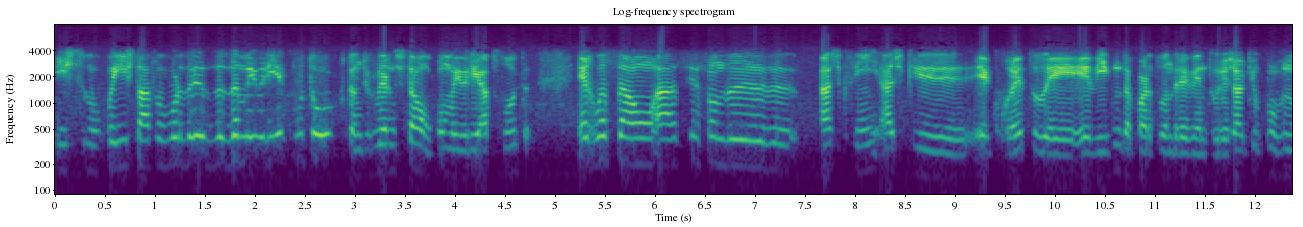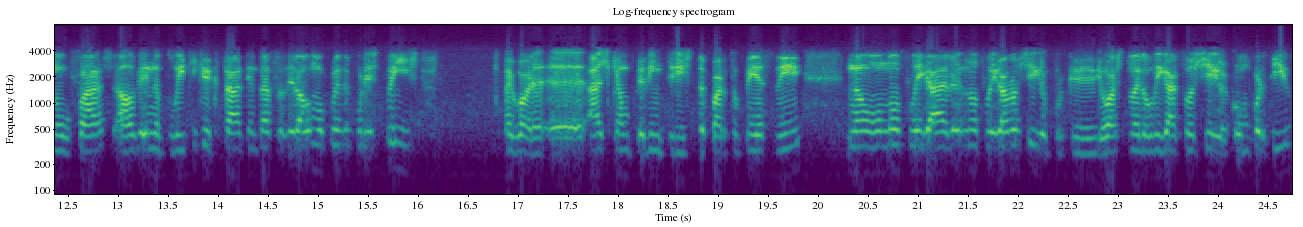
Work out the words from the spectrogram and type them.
isto, o país está a favor de, de, da maioria que votou, portanto, os governos estão com maioria absoluta. Em relação à ascensão de, acho que sim, acho que é correto, é, é, digno da parte do André Ventura, já que o povo não o faz, há alguém na política que está a tentar fazer alguma coisa por este país. Agora, uh, acho que é um bocadinho triste da parte do PSD não, não, se ligar, não se ligar ao Chega, porque eu acho que não era ligar-se ao Chega como partido,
